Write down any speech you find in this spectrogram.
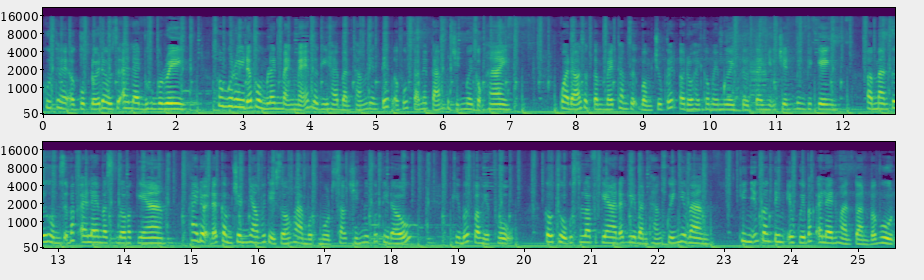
Cụ thể ở cuộc đối đầu giữa Ireland và Hungary, Hungary đã vùng lên mạnh mẽ và ghi hai bàn thắng liên tiếp ở phút 88 và 90 cộng 2. Qua đó giật tấm vé tham dự vòng chung kết Euro 2020 từ tay những chiến binh Viking. Ở màn tư hùng giữa Bắc Ireland và Slovakia, hai đội đã cầm chân nhau với tỷ số hòa 1-1 sau 90 phút thi đấu. Khi bước vào hiệp phụ, cầu thủ của Slovakia đã ghi bàn thắng quý như vàng khi những con tim yêu quý Bắc Ireland hoàn toàn vỡ vụn.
